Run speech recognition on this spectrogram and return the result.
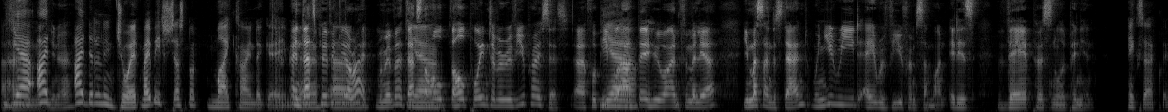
Um, yeah, I you know. I didn't enjoy it. Maybe it's just not my kind of game. and that's know? perfectly Um, all right. Remember, that's the whole the whole point of a review process. Uh, for people Yeah. out there who are unfamiliar, you must understand when you read a review from someone, it is their personal opinion. Exactly.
